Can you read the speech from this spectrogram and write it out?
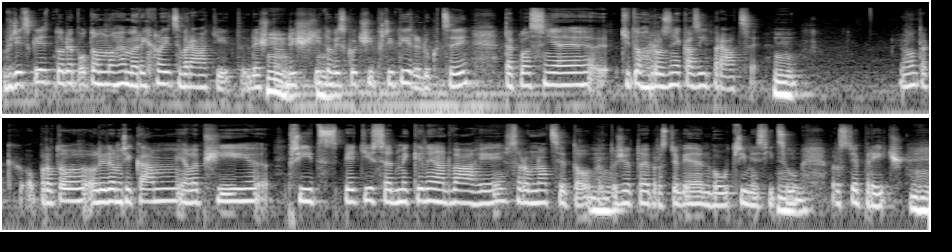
vždycky to jde potom mnohem rychleji vrátit. Když, to, hmm. když ti to hmm. vyskočí při té redukci, tak vlastně ti to hrozně kazí práci. Hmm. Jo, tak proto lidem říkám, je lepší přijít z pěti, sedmi kily nadváhy, srovnat si to, mm. protože to je prostě během dvou, tří měsíců mm. prostě pryč. Mm.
